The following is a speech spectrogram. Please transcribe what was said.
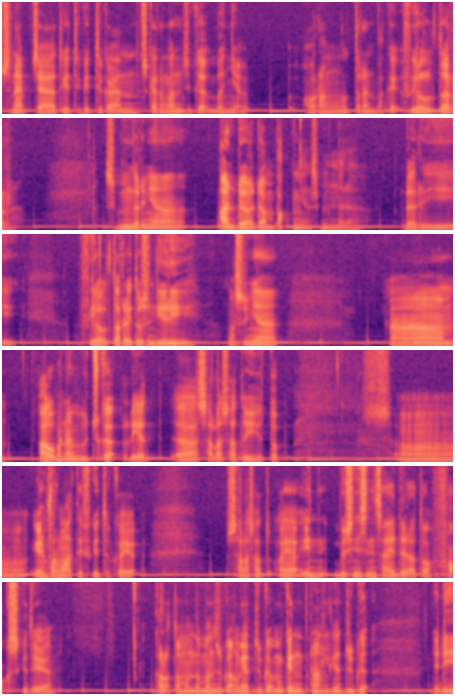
Snapchat gitu-gitu kan. Sekarang kan juga banyak orang tren pakai filter. Sebenarnya ada dampaknya sebenarnya dari filter itu sendiri. Maksudnya um, aku pernah juga lihat uh, salah satu YouTube uh, informatif gitu kayak salah satu kayak in, Business Insider atau Fox gitu ya. Kalau teman-teman suka ngeliat juga mungkin pernah lihat juga jadi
